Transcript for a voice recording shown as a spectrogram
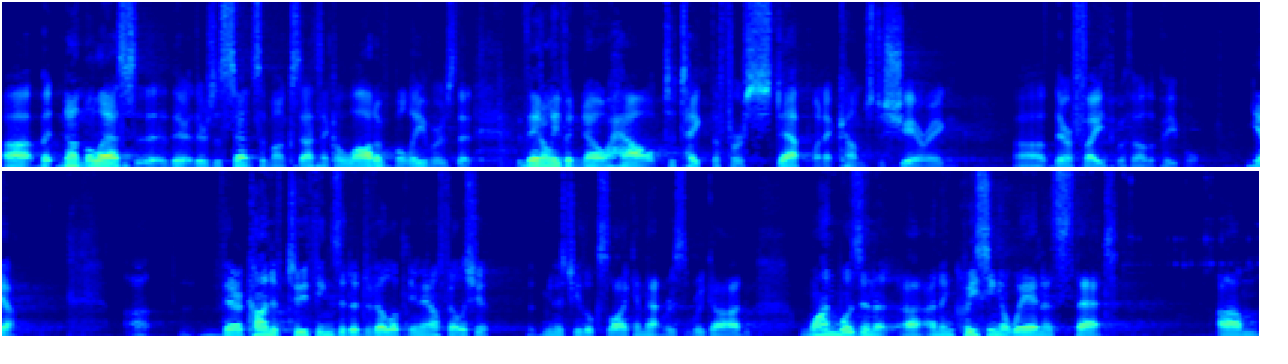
Uh, but nonetheless, uh, there, there's a sense amongst I think a lot of believers that they don't even know how to take the first step when it comes to sharing uh, their faith with other people. Yeah. Uh, there are kind of two things that are developed in our fellowship that ministry looks like in that regard. One was an, uh, an increasing awareness that, um,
